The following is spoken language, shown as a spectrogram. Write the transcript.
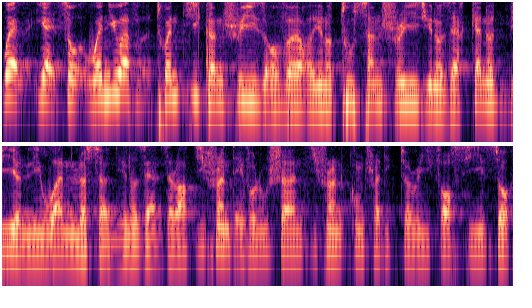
Well, yeah. So when you have 20 countries over, you know, two centuries, you know, there cannot be only one lesson. You know, there, there are different evolutions, different contradictory forces. So,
